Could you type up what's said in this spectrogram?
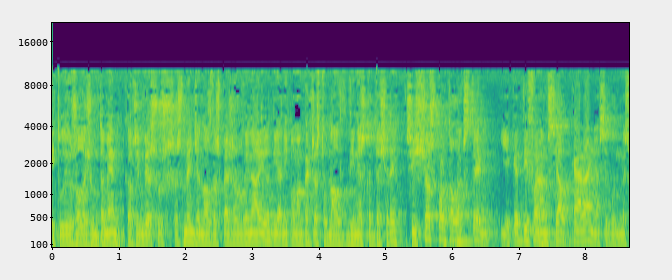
i tu dius a l'Ajuntament que els ingressos es mengen les despeses ordinàries, ja ni com en penses tornar els diners que et deixaré. Si això es porta a l'extrem i aquest diferencial cada any ha sigut més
